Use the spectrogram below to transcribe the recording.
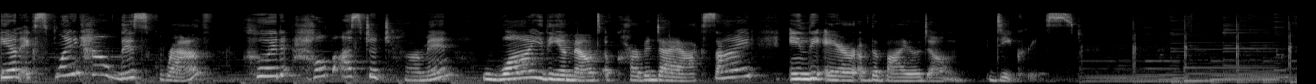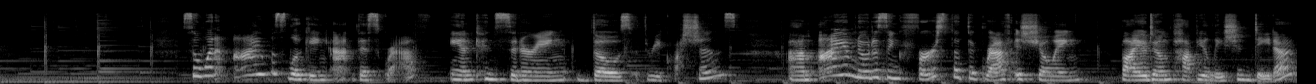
And explain how this graph could help us determine why the amount of carbon dioxide in the air of the biodome decreased. So when I was looking at this graph, and considering those three questions. Um, I am noticing first that the graph is showing biodome population data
